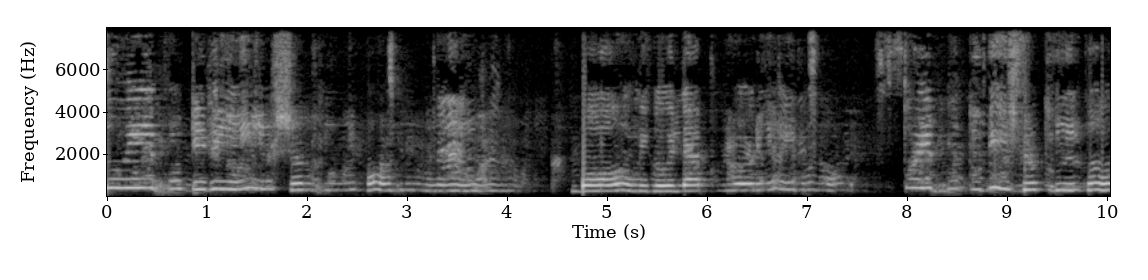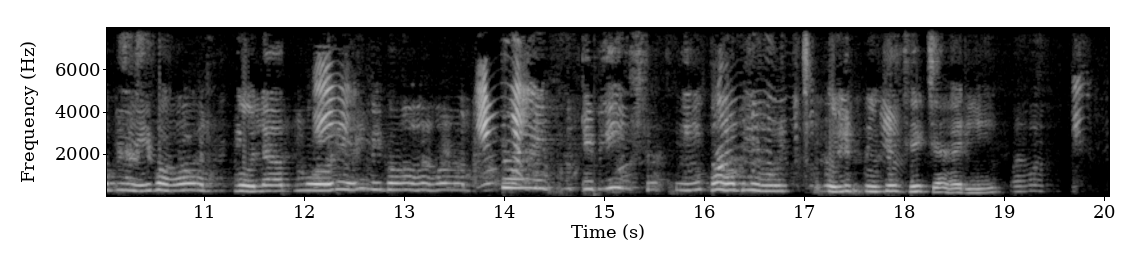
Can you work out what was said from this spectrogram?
তুই ফুটবি সখী বল গোলাপ মোরে তুই ফুটবি সখী কবে বল? গোলাপ মোরে বল। তুই ফুটবি সখী কবে? ফুল ফুটেছে চারি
